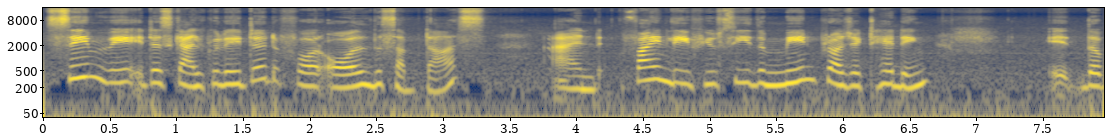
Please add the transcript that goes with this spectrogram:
Same way it is calculated for all the subtasks and finally if you see the main project heading it, the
